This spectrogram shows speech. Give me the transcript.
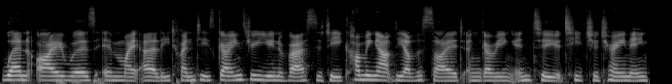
when I was in my early 20s, going through university, coming out the other side, and going into teacher training.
